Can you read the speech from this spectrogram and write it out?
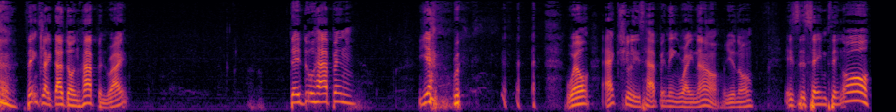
Things like that don't happen, right? They do happen. Yeah. well, actually, it's happening right now, you know. It's the same thing. Oh,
